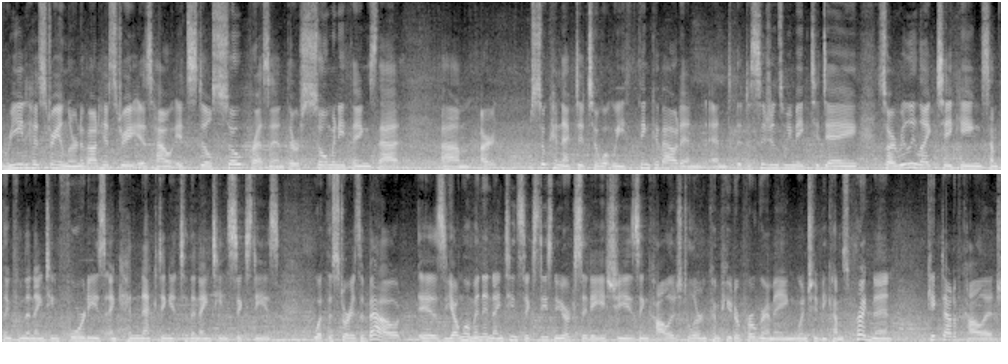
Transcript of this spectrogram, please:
read history and learn about history is how it's still so present. There are so many things that um, are so connected to what we think about and, and the decisions we make today. So I really like taking something from the 1940s and connecting it to the 1960s. What the story is about is a young woman in 1960s New York City. She's in college to learn computer programming when she becomes pregnant, kicked out of college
